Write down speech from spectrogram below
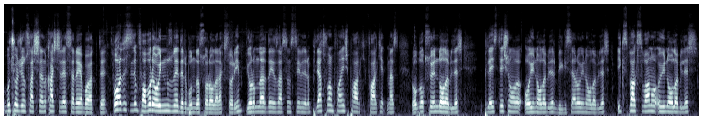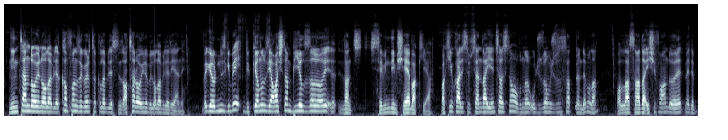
bu çocuğun saçlarını kaç liraya sarıya boyattı? Bu arada sizin favori oyununuz nedir? Bunu da soru olarak sorayım. Yorumlarda yazarsanız sevinirim. Platform falan hiç fark, fark etmez. Roblox oyunu da olabilir. PlayStation oyunu olabilir, bilgisayar oyunu olabilir, Xbox One oyunu olabilir, Nintendo oyunu olabilir. Kafanıza göre takılabilirsiniz. Atar oyunu bile olabilir yani. Ve gördüğünüz gibi dükkanımız yavaştan bir yıldıza doğru... Lan sevindiğim şeye bak ya. Bakayım kardeşim sen daha yeni çalıştın ama bunları ucuza ucuza satmıyorsun değil mi lan? Vallahi sana da işi falan da öğretmedim.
